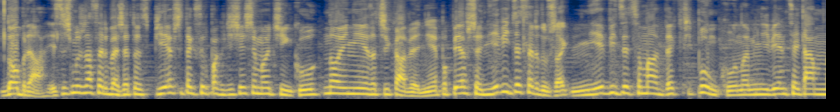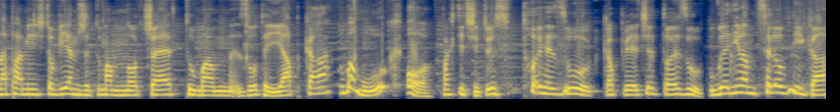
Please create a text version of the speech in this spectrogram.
Dobra, jesteśmy już na serwerze, to jest pierwszy tekstur pack w dzisiejszym odcinku, no i nie jest za ciekawie, nie? Po pierwsze, nie widzę serduszek, nie widzę co mam w ekwipunku, no mniej więcej tam na pamięć to wiem, że tu mam nocze, tu mam złote jabłka, tu mam łuk. O, faktycznie, to jest, to jest łuk, kapujecie? To jest łuk. W ogóle nie mam celownika,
